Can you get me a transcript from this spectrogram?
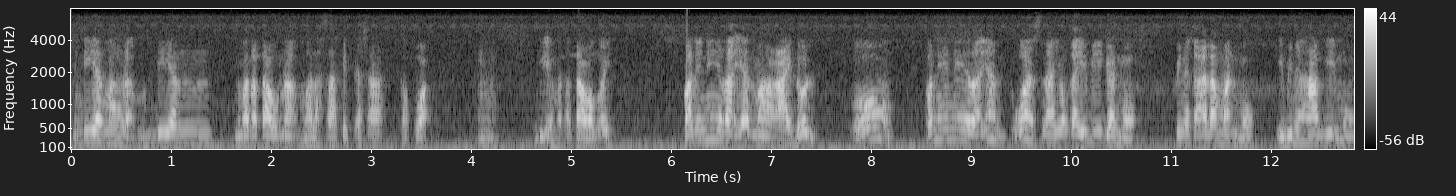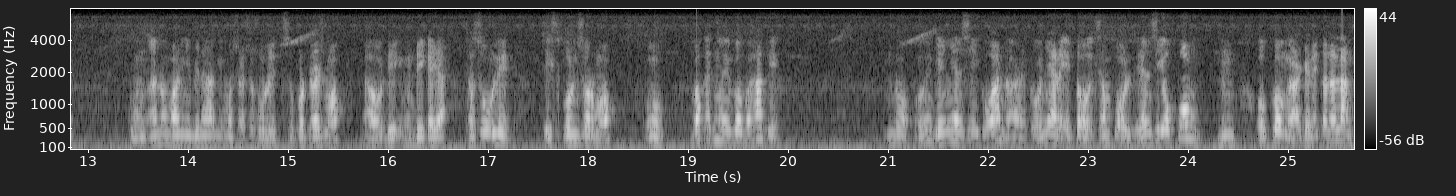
hindi yan, mahala- hindi yan matatawag na malasakit ka sa kapwa. Mm, hindi yan matatawag, oy. Paninira yan mga idol. Oo, paninira yan. Once na yung kaibigan mo, pinakaalaman mo, ibinahagi mo, kung ano man ibinahagi mo sa susulit supporters mo, o di, hindi kaya sa sulit sponsor mo, oh, bakit mo ibabahagi? No, oh, ganyan si Kuan. Ah, kunyari, ito, example. Yan si Okong. Hmm, Okong, ah, ganito na lang.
